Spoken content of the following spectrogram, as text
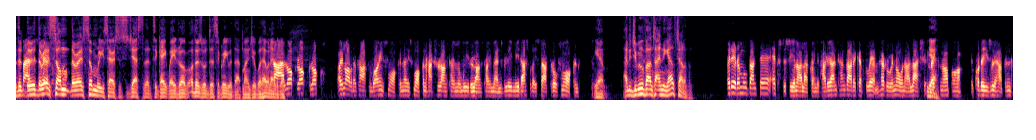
there, Bad there, there some there is some research to suggest that it's a gateway drug. Others will disagree with that, mind you. But how however, Nah, look, look, look. I know what I'm talking about. I ain't smoking. I ain't smoking a hash a long time and weed a long time, and believe me, that's what I started out smoking. yeah. And did you move on to anything else, Jonathan? I did. I moved on to ecstasy and all that kind of carry on. Thank God I kept away from heroin now and all that shit. Yeah. Like, no, but it could have easily happened.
